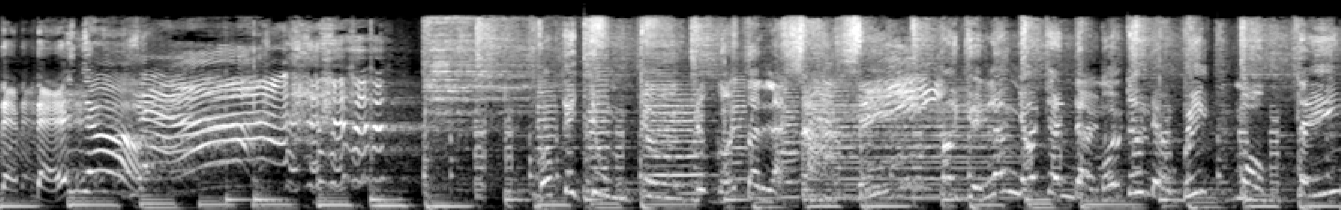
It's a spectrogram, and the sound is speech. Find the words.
đẹp đẽ nha cái chung cư được gọi tên là xà xí câu chuyện lớn nhỏ trên đời mỗi thứ đều biết một tí.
